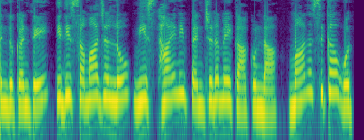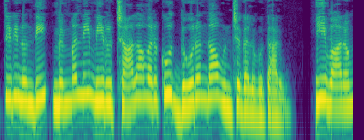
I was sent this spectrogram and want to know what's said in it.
ఎందుకంటే ఇది సమాజంలో మీ స్థాయిని పెంచడమే కాకుండా మానసిక ఒత్తిడి నుండి మిమ్మల్ని మీరు చాలా వరకు దూరంగా ఉంచగలుగుతారు. ఈ వారం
